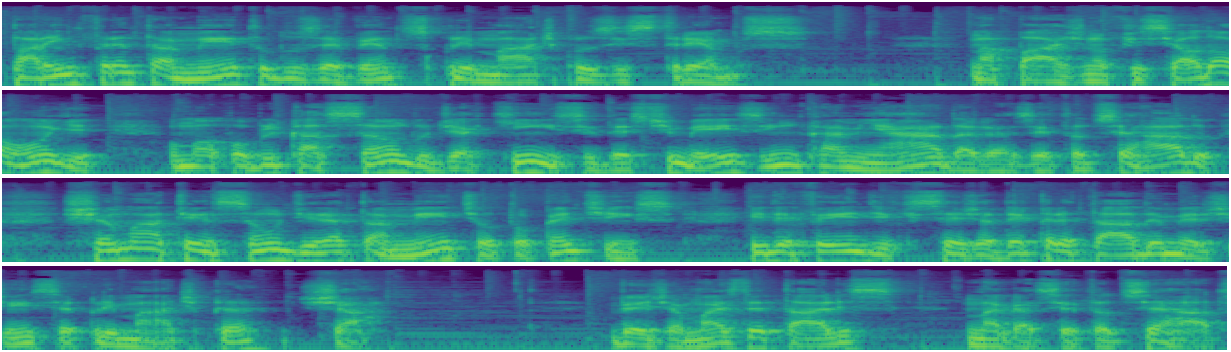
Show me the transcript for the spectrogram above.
para enfrentamento dos eventos climáticos extremos. Na página oficial da ONG, uma publicação do dia 15 deste mês, encaminhada à Gazeta do Cerrado, chama a atenção diretamente ao Tocantins e defende que seja decretada emergência climática já. Veja mais detalhes na Gazeta do Cerrado.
